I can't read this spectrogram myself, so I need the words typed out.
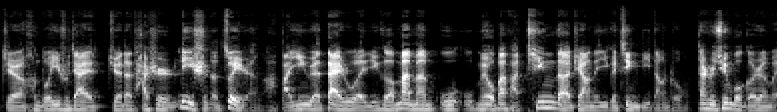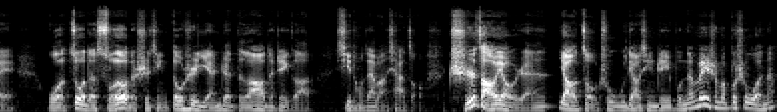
这很多艺术家也觉得他是历史的罪人啊，把音乐带入了一个慢慢无无没有办法听的这样的一个境地当中。但是勋伯格认为，我做的所有的事情都是沿着德奥的这个系统在往下走，迟早有人要走出无调性这一步，那为什么不是我呢？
